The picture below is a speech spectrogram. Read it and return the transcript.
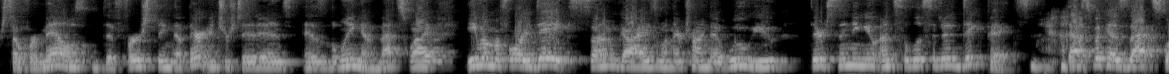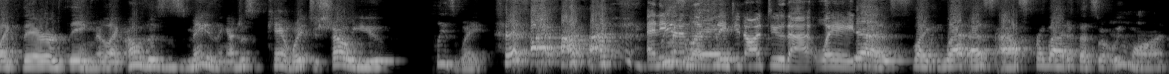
So for males, the first thing that they're interested in is, is the lingam. That's why even before a date, some guys, when they're trying to woo you, they're sending you unsolicited dick pics. that's because that's like their thing. They're like, Oh, this is amazing. I just can't wait to show you please wait. Any men listening, do not do that. Wait. Yes. Like let us ask for that if that's what we want.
